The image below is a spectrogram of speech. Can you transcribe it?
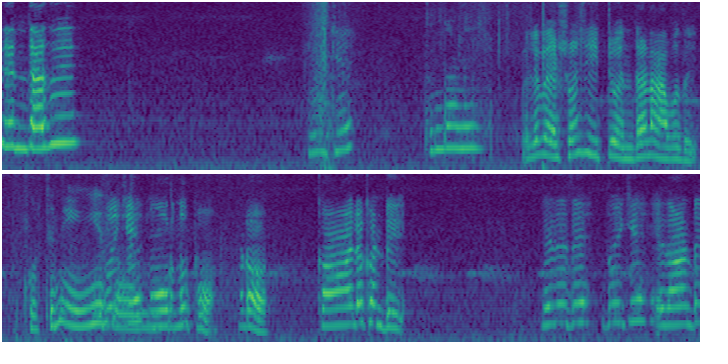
എന്താ ഇത് എന്താണ് വല്ല വിഷവും ചീറ്റോ. എന്താണ് ആവത് കുറച്ച് നീങ്ങി നൂറിന് പോ. കേട്ടോ കാലൊക്കെ ഉണ്ട്. ഏതാണ്ട്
